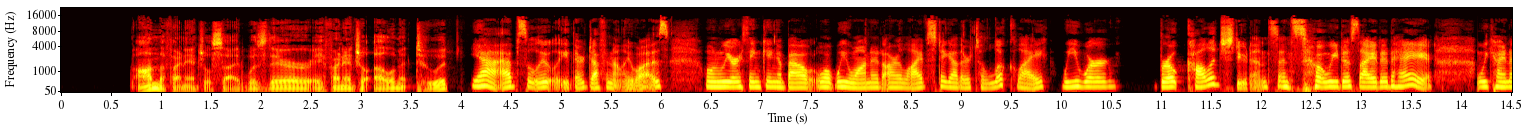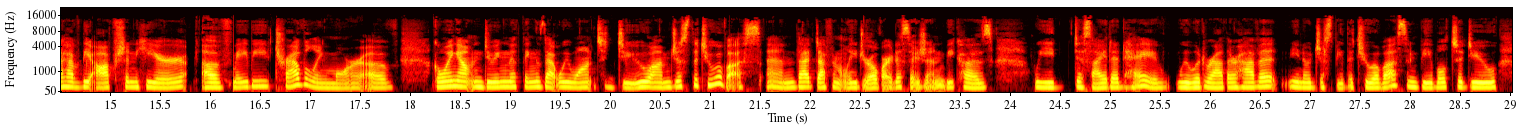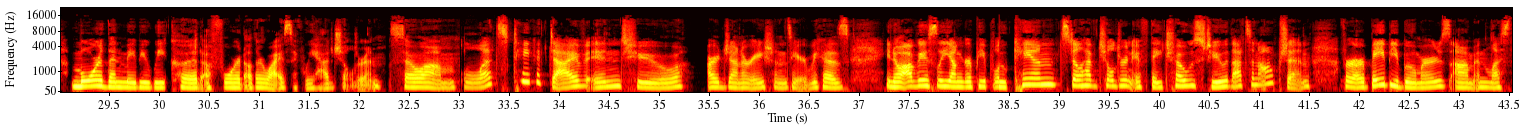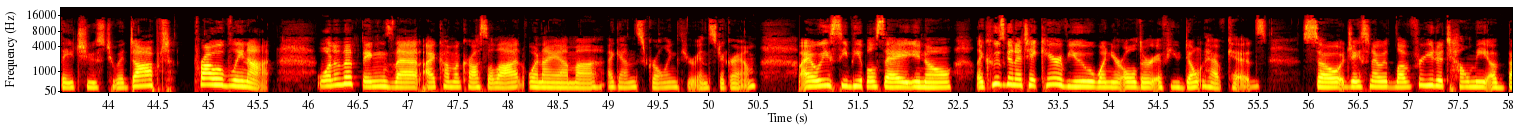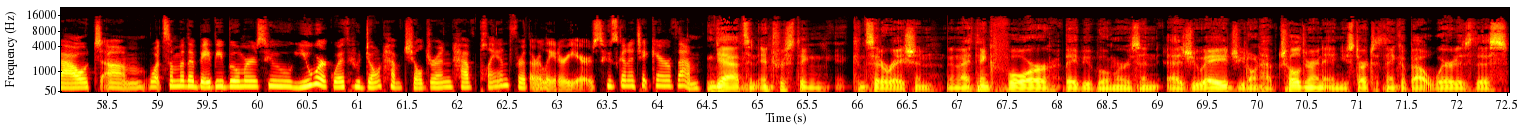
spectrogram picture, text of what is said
on the financial side? Was there a financial element to it? Yeah, absolutely. There definitely was. When we were thinking about what we wanted our lives together to look like, we were broke college students. And so we decided, hey, we kind of have the option here of maybe traveling more, of going out and doing the things that we want to do, um, just the two of us. And that definitely drove our decision because we decided, hey, we would rather have it, you know, just be the two of us and be able to do more than maybe we could afford otherwise if we had children. So um, let's take a dive into our generations here because, you know, obviously younger people who can still have children if they chose to, that's an option. For our baby boomers, um, unless they choose to adopt, Probably not. One of the things that I come across a lot when I am, uh, again, scrolling through Instagram, I always see people say, you know, like, who's going to take care of you when you're older if you don't have kids? So, Jason, I would love for you to tell me about um, what some of the baby boomers who you work with who don't have children have planned for their later years. Who's going to take care of them? Yeah, it's an interesting consideration. And I think for baby boomers, and as you age, you don't have children, and you start to think about where does this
